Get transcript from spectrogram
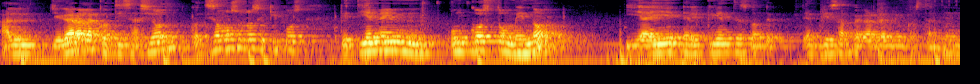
al llegar a la cotización, cotizamos unos equipos que tienen un costo menor y ahí el cliente es donde empieza a pegar de brincos también.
